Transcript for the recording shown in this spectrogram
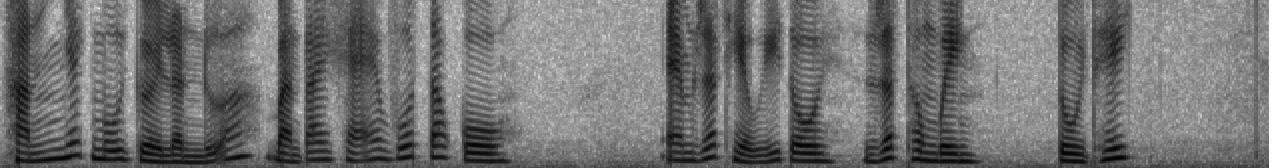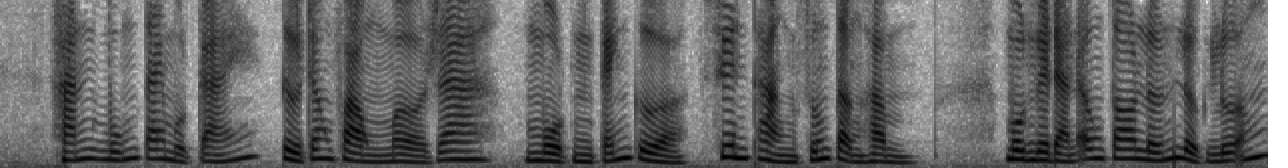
Hắn nhếch môi cười lần nữa, bàn tay khẽ vuốt tóc cô. Em rất hiểu ý tôi, rất thông minh. Tôi thích. Hắn búng tay một cái, từ trong phòng mở ra một cánh cửa xuyên thẳng xuống tầng hầm. Một người đàn ông to lớn lực lưỡng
